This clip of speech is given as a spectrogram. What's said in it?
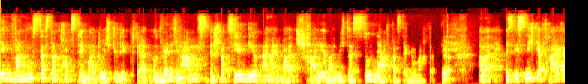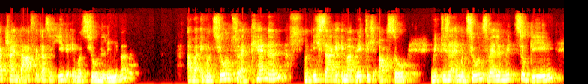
irgendwann muss das dann trotzdem mal durchgelebt werden. Und wenn ich mhm. abends äh, spazieren gehe und einmal im Wald schreie, weil mich das so nervt, was der gemacht hat. Ja. Aber es ist nicht der Freifahrtschein dafür, dass ich jede Emotion lebe, aber Emotionen zu erkennen und ich sage immer wirklich auch so, mit dieser Emotionswelle mitzugehen,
